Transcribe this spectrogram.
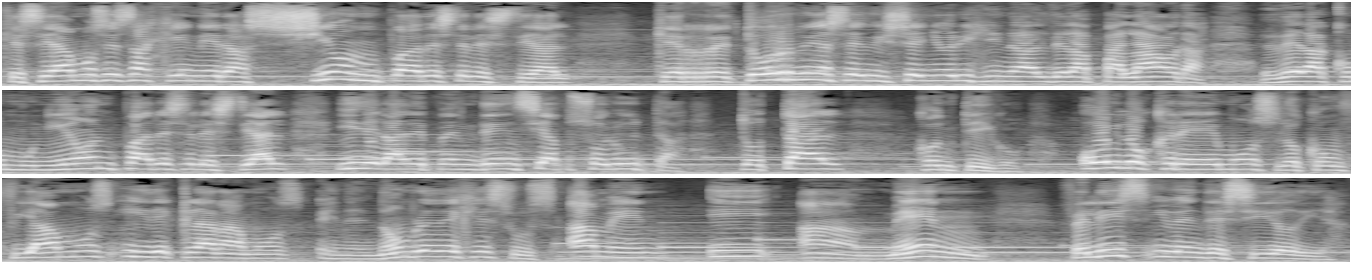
Que seamos esa generación, Padre Celestial, que retorne a ese diseño original de la palabra, de la comunión, Padre Celestial, y de la dependencia absoluta, total contigo. Hoy lo creemos, lo confiamos y declaramos en el nombre de Jesús. Amén y amén. Feliz y bendecido día.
